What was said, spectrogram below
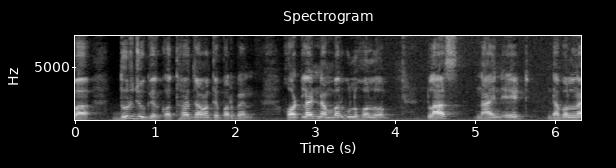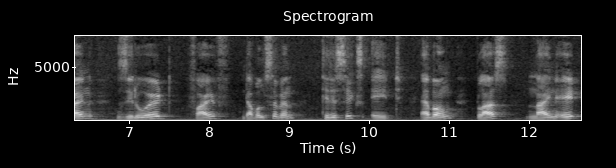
বা দুর্যোগের কথা জানাতে পারবেন। হটলাইন নাম্বারগুলো হলো plus nine eight double nine zero eight five double seven three six eight এবং plus nine eight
